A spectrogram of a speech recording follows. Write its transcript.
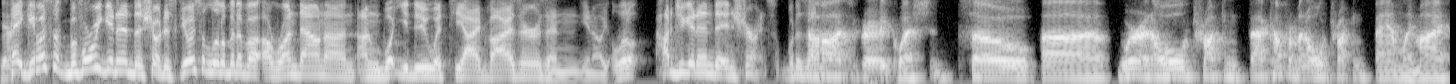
Yeah. Hey, give us a, before we get into the show, just give us a little bit of a, a, rundown on on what you do with TI Advisors, and you know a little. How did you get into insurance? What is that? Oh, that's a great question. So uh, we're an old trucking. I come from an old trucking family. My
